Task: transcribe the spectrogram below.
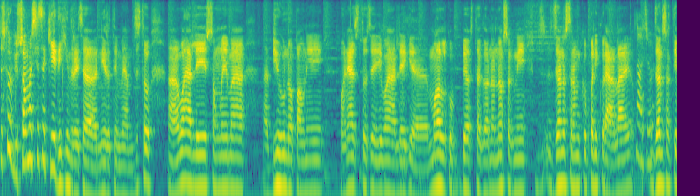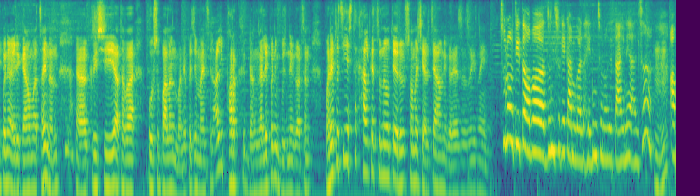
जस्तो समस्या चाहिँ के देखिँदो रहेछ निरति म्याम? जस्तो उहाँहरूले समयमा बिउ नपाउने भने जस्तो चाहिँ उहाँहरूले मलको व्यवस्था गर्न नसक्ने जनश्रमको पनि कुरा होला। जनशक्ति पनि अहिले गाउँमा छैनन्। कृषि अथवा पशुपालन भनेपछि मान्छेले अलिक फरक ढङ्गले पनि बुझ्ने गर्छन्। भनेपछि यस्ता खालका चुनौतीहरू समस्याहरू चाहिँ आउने गरेको छ कि छैन। चुनौती त अब जुनसुकै काम गर्दाखेरि चुनौती त आइ नै हाल्छ।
